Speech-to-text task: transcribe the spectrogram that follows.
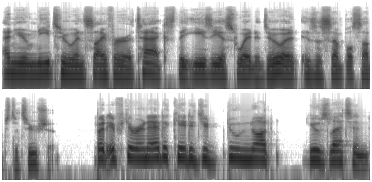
and you need to encipher a text, the easiest way to do it is a simple substitution. but if you're uneducated, you do not use Latin.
